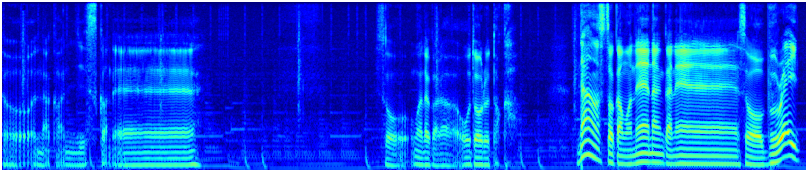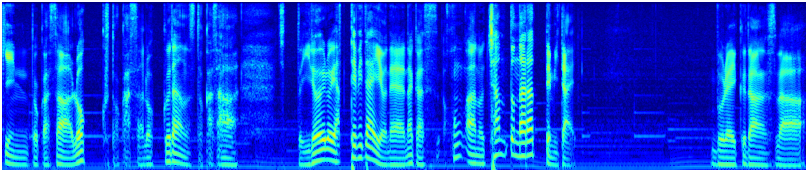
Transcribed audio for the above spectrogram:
そんな感じですかね。そう。まあだから踊るとか。ダンスとかもね、なんかね、そう、ブレイキンとかさ、ロックとかさ、ロックダンスとかさ、といろいろやってみたいよね。なんか、ほん、あの、ちゃんと習ってみたい。ブレイクダンスだ、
